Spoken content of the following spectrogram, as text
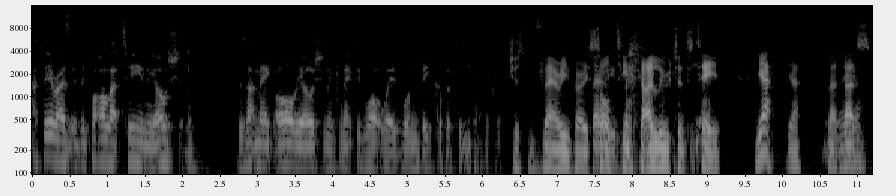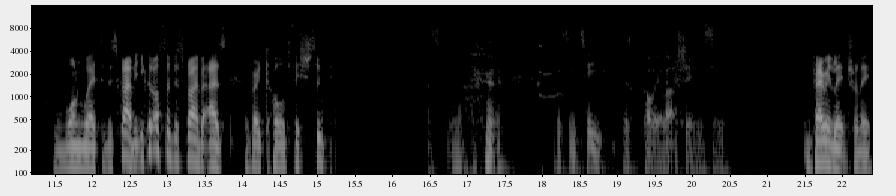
I theorise if they put all that tea in the ocean, does that make all the ocean and connected waterways one big cup of tea technically? Just very, very, Very, salty, diluted Yeah. tea. Yeah, yeah. there That, that's one way to describe it. You could also describe it as a very cold fish soup. With some tea. There's probably a lot of shit in the sea. Very literally.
